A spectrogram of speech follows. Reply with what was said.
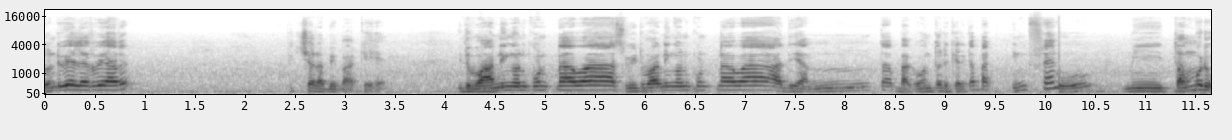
రెండు వేల ఇరవై ఆరు పిక్చర్ అభి బాకీ హే. ఇది వార్నింగ్ అనుకుంటున్నావా? స్వీట్ వార్నింగ్ అనుకుంటున్నావా? అది అంతా భగవంతుడి కనుక బట్ ఇన్ఫ్రెండ్ మీ తమ్ముడు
